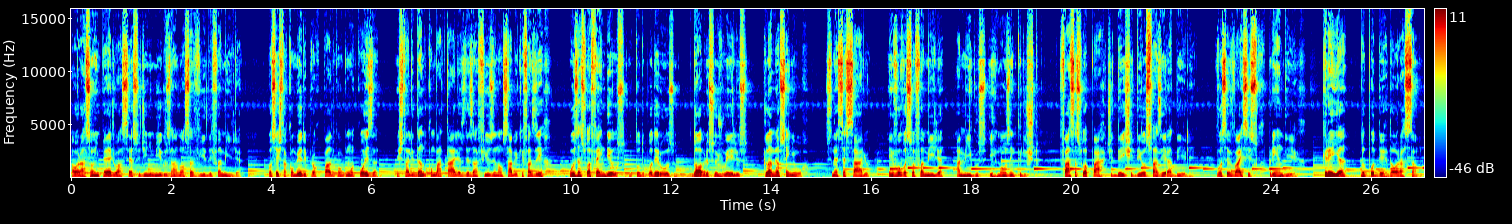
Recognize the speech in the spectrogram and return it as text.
A oração impede o acesso de inimigos à nossa vida e família. Você está com medo e preocupado com alguma coisa? Está lidando com batalhas, desafios e não sabe o que fazer? Use a sua fé em Deus, o Todo-Poderoso, dobre os seus joelhos, clame ao Senhor. Se necessário, envolva sua família, amigos, irmãos em Cristo. Faça a sua parte e deixe Deus fazer a dele. Você vai se surpreender. Creia no poder da oração.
